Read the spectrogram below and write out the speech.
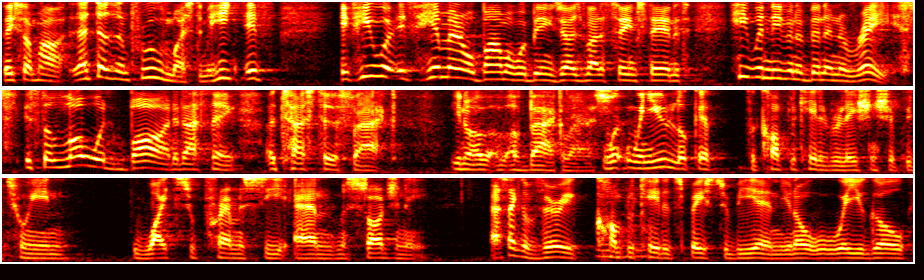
they somehow that doesn't prove much to me. He, if if he were if him and Obama were being judged by the same standards, he wouldn't even have been in the race. It's the lowered bar that I think attests to the fact you know of, of backlash. When when you look at the complicated relationship between white supremacy and misogyny, that's like a very complicated mm-hmm. space to be in. You know, where you go,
